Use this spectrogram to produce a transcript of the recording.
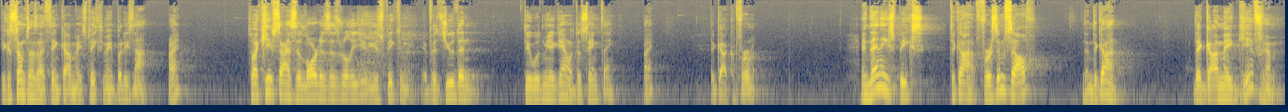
Because sometimes I think God may speak to me, but he's not, right? So I keep saying, and say, Lord, is this really you? You speak to me. If it's you, then deal with me again with the same thing, right? That God confirm it. And then he speaks to God, first himself, then to God, that God may give him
